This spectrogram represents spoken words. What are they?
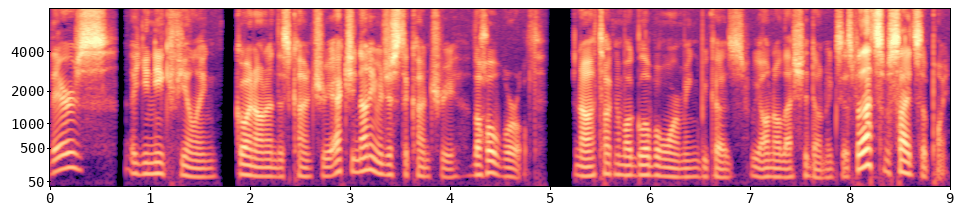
there's a unique feeling going on in this country. Actually, not even just the country, the whole world. And I'm not talking about global warming because we all know that shit don't exist. But that's besides the point.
